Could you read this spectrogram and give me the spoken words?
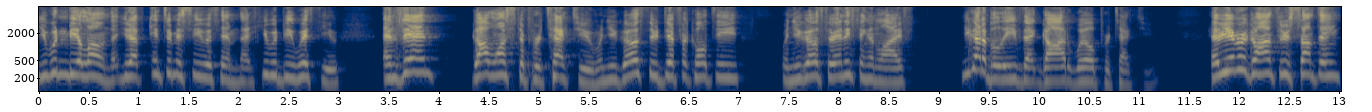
you wouldn't be alone, that you'd have intimacy with him, that he would be with you. And then God wants to protect you. When you go through difficulty, when you go through anything in life, you got to believe that God will protect you. Have you ever gone through something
